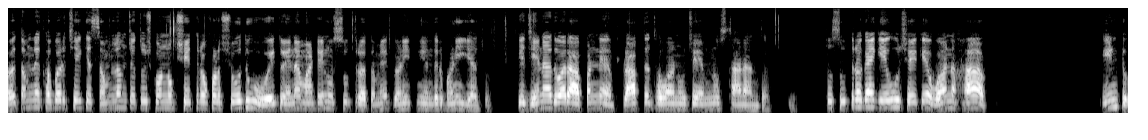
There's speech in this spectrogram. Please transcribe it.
હવે તમને ખબર છે કે સમલમ ચતુષ્કોણનું ક્ષેત્રફળ શોધવું હોય તો એના માટેનું સૂત્ર તમે ગણિતની અંદર ભણી ગયા છો, કે જેના દ્વારા આપણને પ્રાપ્ત થવાનું છે એમનું સ્થાનાંતર. તો સૂત્ર કંઈક એવું છે કે one half into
